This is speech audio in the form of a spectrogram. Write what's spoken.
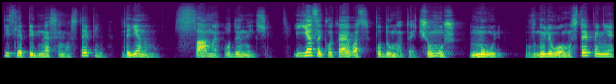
після піднесення в степінь дає нам саме одиницю. І я закликаю вас подумати, чому ж 0 в нульовому степені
